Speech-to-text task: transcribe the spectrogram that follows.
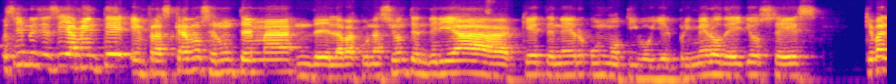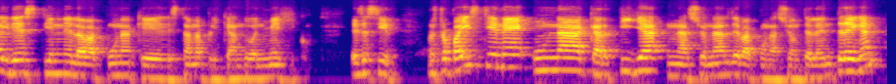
Pues simple y sencillamente enfrascarnos en un tema de la vacunación tendría que tener un motivo y el primero de ellos es qué validez tiene la vacuna que están aplicando en México. Es decir, nuestro país tiene una cartilla nacional de vacunación, te la entregan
